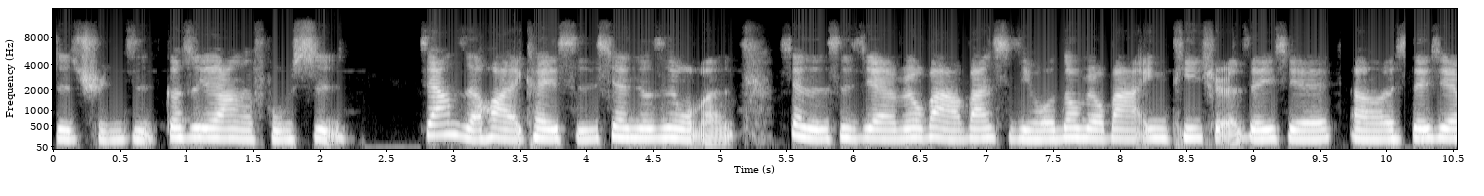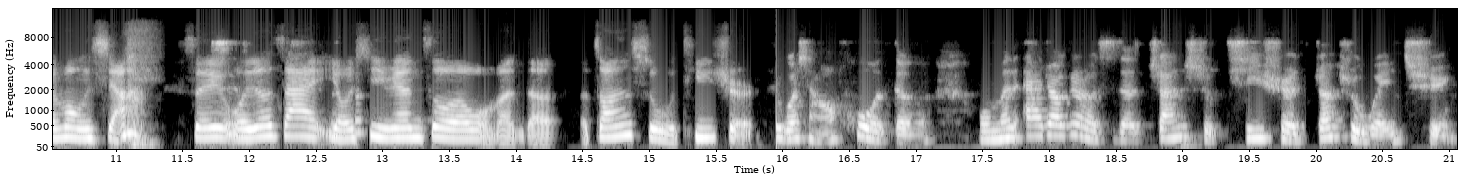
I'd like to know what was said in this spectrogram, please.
是裙子，各式各样的服饰。这样子的话，也可以实现就是我们现实世界没有办法办实体活动、没有办法印 T 恤的这一些呃这些梦想。所以我就在游戏里面做了我们的专属 T 恤。如果想要获得我们 Agile Girls 的专属 T 恤、专属围裙，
